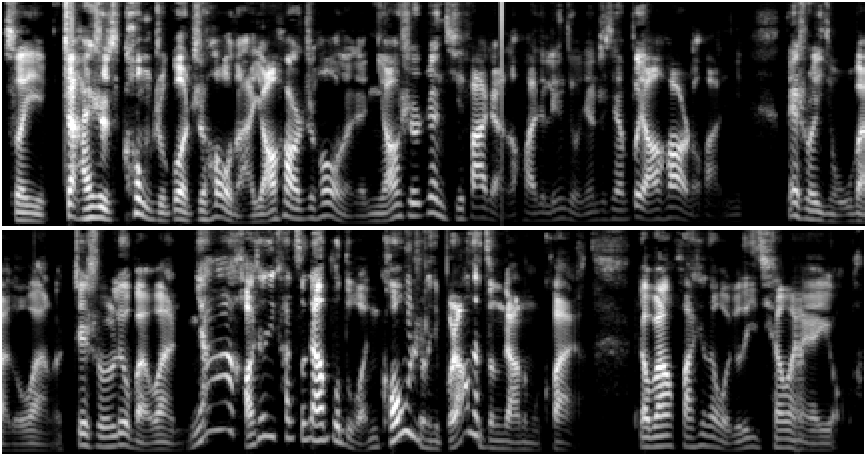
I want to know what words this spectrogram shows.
所以这还是控制过之后的摇号之后的。你要是任其发展的话，就零九年之前不摇号的话，你那时候已经五百多万了，这时候六百万呀，好像一看增加不多，你控制了，你不让它增加那么快啊，要不然的话，现在我觉得一千万也有了，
